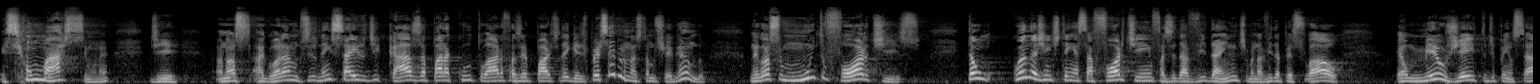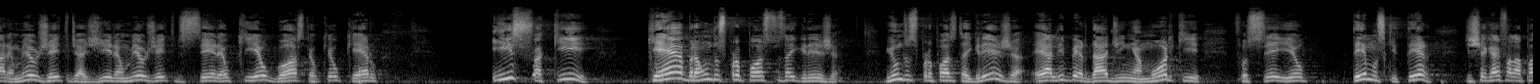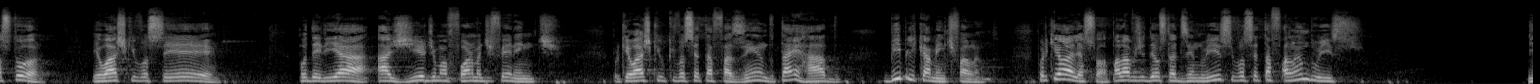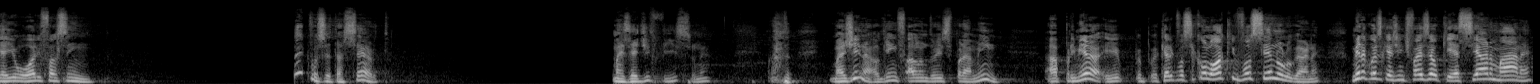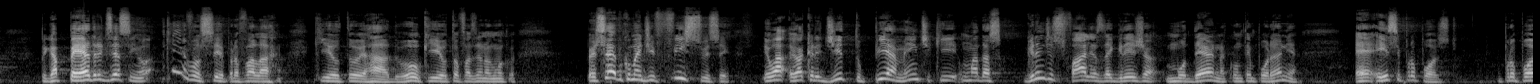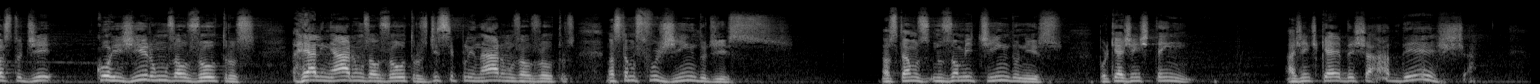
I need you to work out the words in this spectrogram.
Esse é o máximo, né? De, nós, agora não preciso nem sair de casa para cultuar, fazer parte da igreja. Percebe onde nós estamos chegando? Um negócio muito forte isso. Então, quando a gente tem essa forte ênfase da vida íntima, na vida pessoal, é o meu jeito de pensar, é o meu jeito de agir, é o meu jeito de ser, é o que eu gosto, é o que eu quero. Isso aqui quebra um dos propósitos da igreja. E um dos propósitos da igreja é a liberdade em amor que você e eu temos que ter de chegar e falar, pastor, eu acho que você poderia agir de uma forma diferente. Porque eu acho que o que você está fazendo está errado, biblicamente falando. Porque olha só, a palavra de Deus está dizendo isso e você está falando isso. E aí eu olho e falo assim: não é que você está certo? Mas é difícil, né? Imagina alguém falando isso para mim. A primeira, eu quero que você coloque você no lugar, né? A primeira coisa que a gente faz é o quê? É se armar, né? Pegar pedra e dizer assim: ó, quem é você para falar que eu estou errado ou que eu estou fazendo alguma coisa? Percebe como é difícil isso aí? Eu, eu acredito piamente que uma das grandes falhas da igreja moderna, contemporânea, é esse propósito. O propósito de corrigir uns aos outros, realinhar uns aos outros, disciplinar uns aos outros. Nós estamos fugindo disso. Nós estamos nos omitindo nisso. Porque a gente tem. A gente quer deixar, ah, deixa.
